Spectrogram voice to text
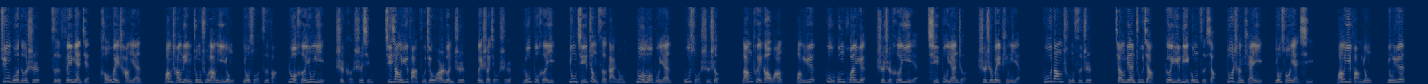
军国得失，自非面见，口未常言。王常令中书郎义庸有所咨访，若合庸意。是可施行，即将于反复纠而论之，未设九十。如不合意，庸即正色改容，默默不言，无所施设。狼退告王，王曰：“故宫欢悦，事事合意也。其不言者，事事未平也。孤当重思之。”江边诸将各欲立功自效，多臣便宜，有所演习。王以访庸，庸曰：“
